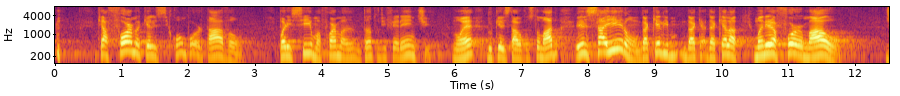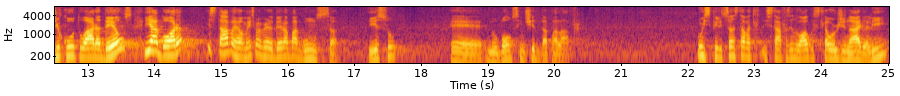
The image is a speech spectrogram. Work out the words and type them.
que a forma que eles se comportavam parecia uma forma um tanto diferente não é? Do que eles estavam acostumados. Eles saíram daquele, da, daquela maneira formal de cultuar a Deus e agora estava realmente uma verdadeira bagunça. Isso é, no bom sentido da palavra. O Espírito Santo estava, estava fazendo algo extraordinário ali,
